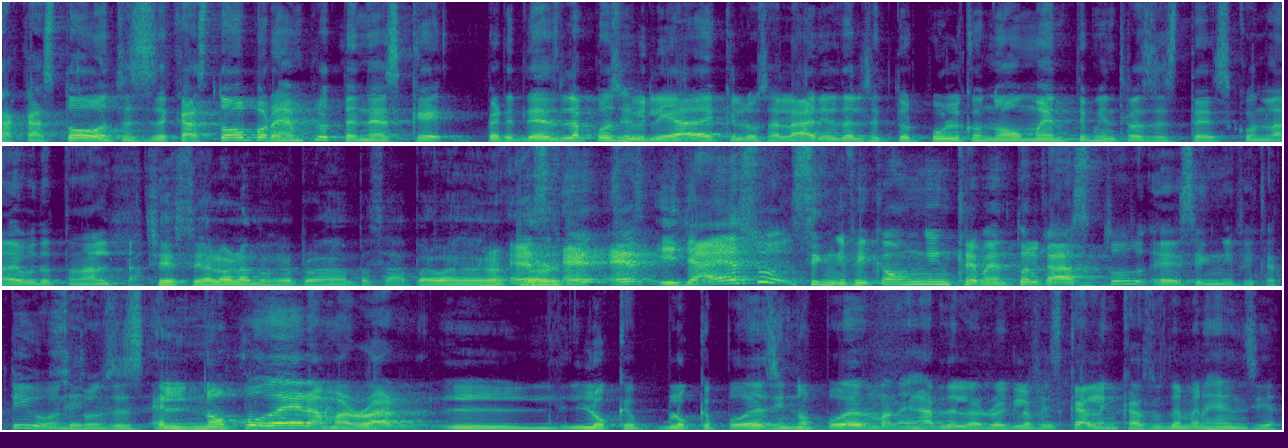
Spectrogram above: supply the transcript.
sacas todo. Entonces, si sacas todo, por ejemplo, tenés que... Perdés la posibilidad de que los salarios del sector público no aumenten mientras estés con la deuda tan alta. sí, esto ya lo hablamos en el programa pasado, pero bueno, no- Es- no- es- es- y ya eso significa un incremento del gasto eh, significativo. Sí. Entonces, el no poder amarrar lo que, lo que podés y no podés manejar de la regla fiscal en casos de emergencia,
